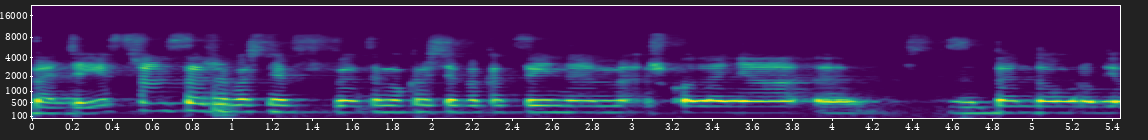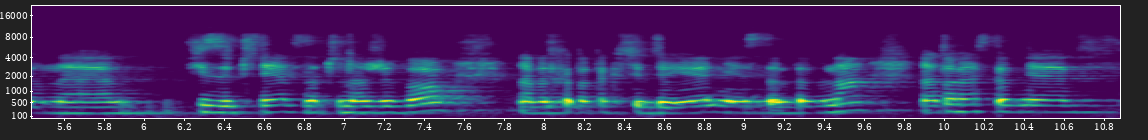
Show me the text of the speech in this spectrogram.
będzie. Jest szansa, że właśnie w tym okresie wakacyjnym szkolenia y, będą robione fizycznie, to znaczy na żywo. Nawet chyba tak się dzieje, nie jestem pewna. Natomiast pewnie w,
